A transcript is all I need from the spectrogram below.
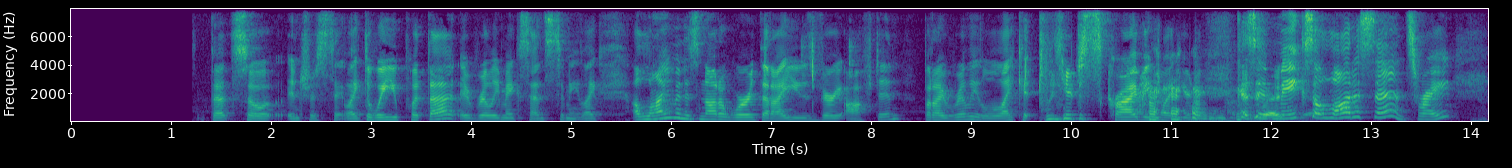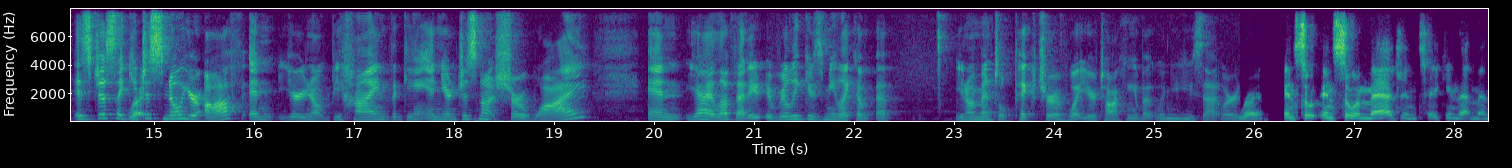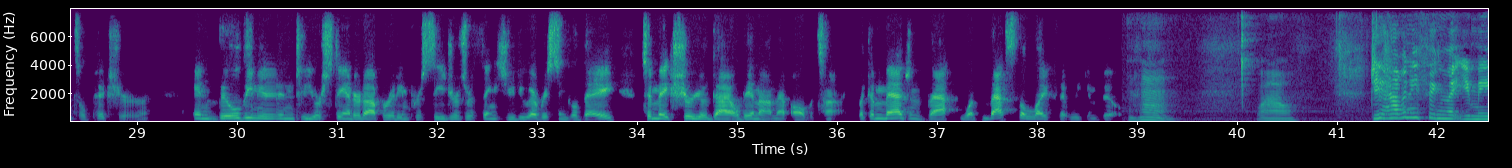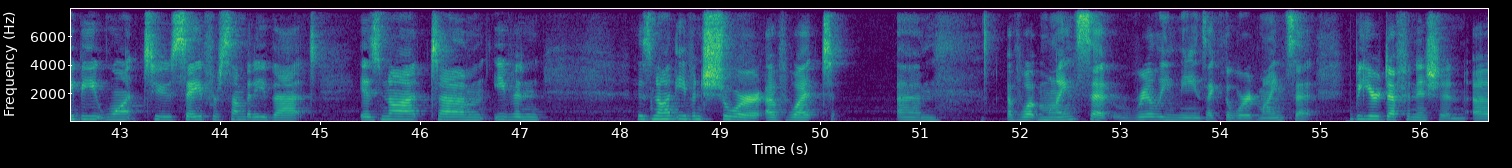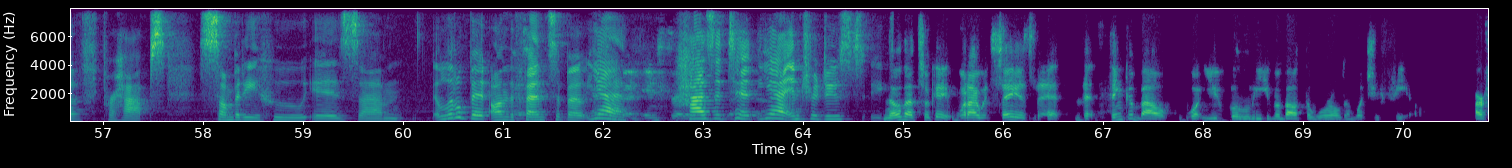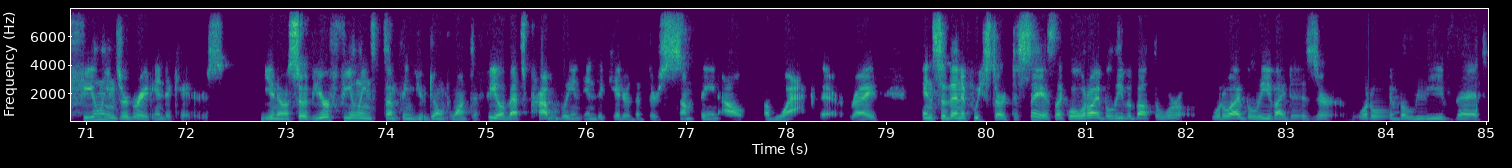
that's so interesting like the way you put that it really makes sense to me like alignment is not a word that i use very often but i really like it when you're describing what you're doing because it right. makes a lot of sense right it's just like you right. just know you're off and you're you know behind the game and you're just not sure why. And yeah, I love that. It, it really gives me like a, a you know a mental picture of what you're talking about when you use that word. Right. And so and so imagine taking that mental picture and building it into your standard operating procedures or things you do every single day to make sure you're dialed in on that all the time. Like imagine that what that's the life that we can build. Mm-hmm. Wow. Do you have anything that you maybe want to say for somebody that is not um, even is not even sure of what um, of what mindset really means, like the word mindset? Be your definition of perhaps somebody who is um, a little bit on the fence about yeah hesitant yeah introduced. No that's okay. What i would say is that that think about what you believe about the world and what you feel. Our feelings are great indicators you know so if you're feeling something you don't want to feel that's probably an indicator that there's something out of whack there right? And so then if we start to say it's like well what do i believe about the world? What do i believe i deserve? What do i believe that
